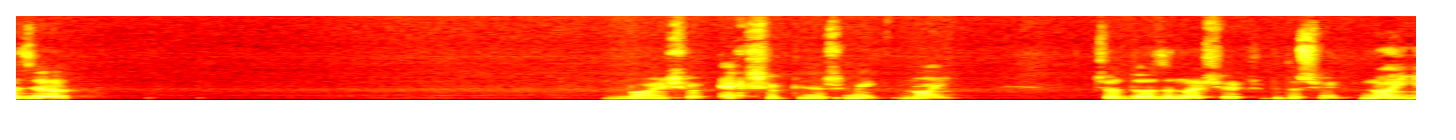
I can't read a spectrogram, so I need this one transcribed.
হাজার নয়শো একষট্টি দশমিক নয়। চোদ্দ হাজার নয়শো একষট্টি দশমিক নয়।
